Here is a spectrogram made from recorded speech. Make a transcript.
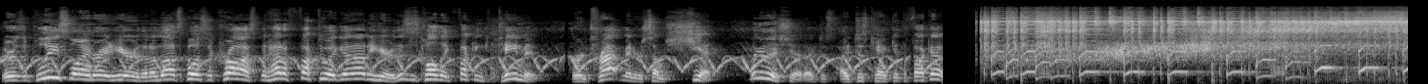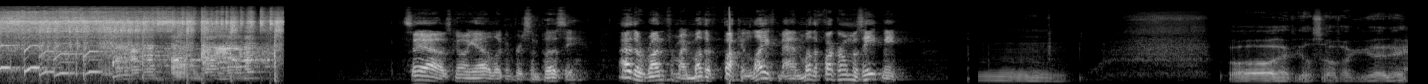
There's a police line right here that I'm not supposed to cross, but how the fuck do I get out of here? This is called like fucking containment or entrapment or some shit. Look at this shit. I just I just can't get the fuck out. So yeah, I was going out looking for some pussy. I had to run for my motherfucking life, man. Motherfucker almost ate me. Hmm. Oh, that feels so fucking good, eh?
